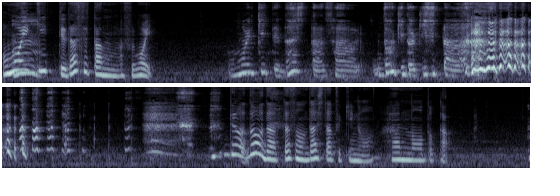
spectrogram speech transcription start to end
思い切って出せたのがすごい、思い切って出したさドキドキした。ではどうだった？その出した時の反応とか。う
